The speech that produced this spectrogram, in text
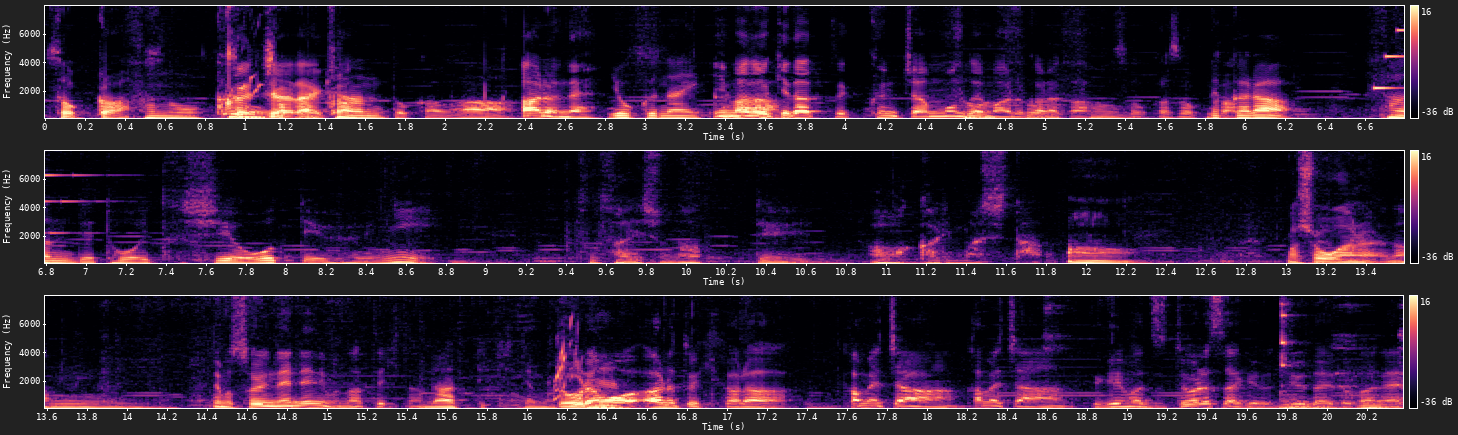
そっか。そのくんじゃないか。ちゃんとかはあるね。良くないから。今時だってくんちゃん問題もあるから。かそうかそうか。だからファンで統一しようっていうふうにそう最初なってあ分かりました。うん。まあしょうがないよな、うん。でもそういう年齢にもなってきたんだなってきてますでね。俺もある時から「亀ちゃん亀ちゃん」って現場ずっと言われてたけど10代とかね、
